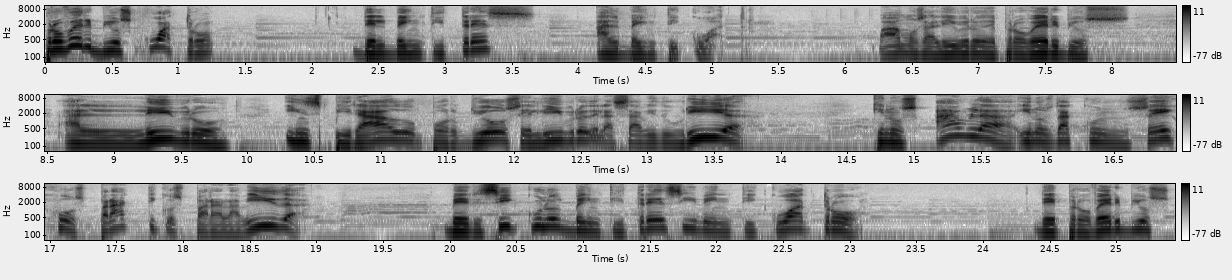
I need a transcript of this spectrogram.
Proverbios 4 del 23 al 24. Vamos al libro de Proverbios, al libro inspirado por Dios, el libro de la sabiduría, que nos habla y nos da consejos prácticos para la vida. Versículos 23 y 24 de Proverbios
